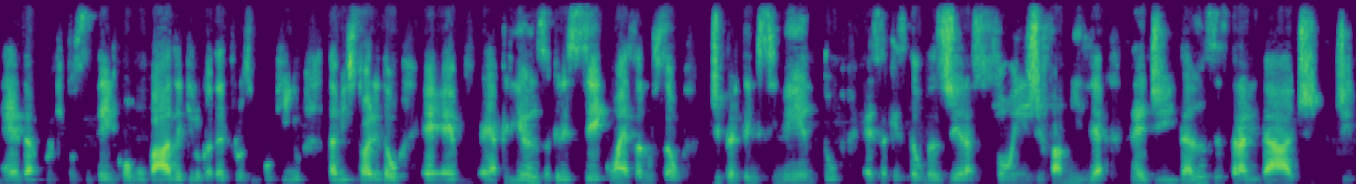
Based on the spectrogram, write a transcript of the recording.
né, da, porque você tem como base aquilo que eu até trouxe um pouquinho da minha história, então é, é, é a criança crescer com essa noção de pertencimento, essa questão das gerações de família, né, de, da ancestralidade, de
